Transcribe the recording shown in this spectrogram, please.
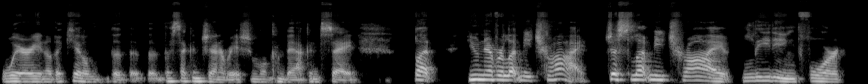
where, you know, the kid, the, the, the second generation will come back and say, but you never let me try. Just let me try leading for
